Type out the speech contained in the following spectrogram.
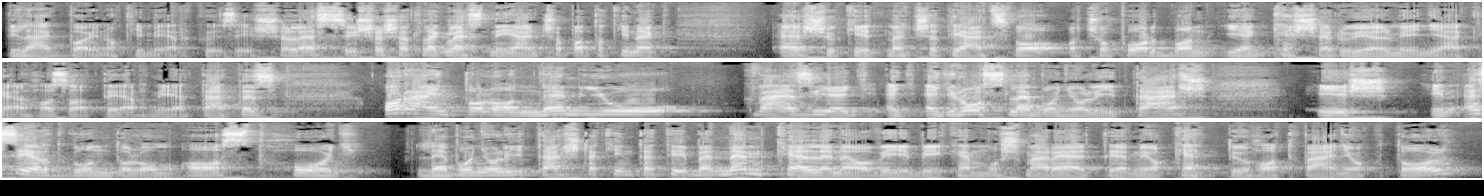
világbajnoki mérkőzése lesz, és esetleg lesz néhány csapat, akinek első két meccset játszva a csoportban ilyen keserű élménnyel kell hazatérnie. Tehát ez aránytalan, nem jó, kvázi egy, egy, egy rossz lebonyolítás, és én ezért gondolom azt, hogy lebonyolítás tekintetében nem kellene a VB-ken most már eltérni a kettő hatványoktól,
